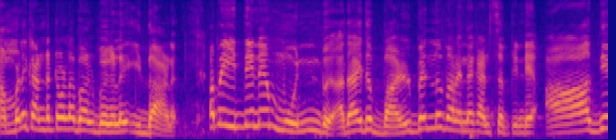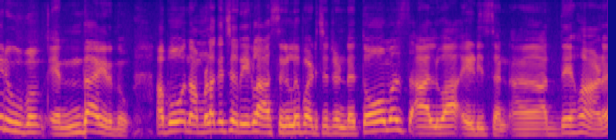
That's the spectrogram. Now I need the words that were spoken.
നമ്മൾ കണ്ടിട്ടുള്ള ബൾബുകൾ ഇതാണ്. അപ്പോൾ ഇതിന് മുൻപ് അതായത് ബൾബ് എന്ന് പറയുന്ന കൺസെപ്റ്റിന്റെ ആദ്യ രൂപം എന്തായിരുന്നു? അപ്പോൾ നമ്മളൊക്കെ ചെറിയ ക്ലാസ്സുകളിൽ പഠിച്ചിട്ടുണ്ട്. തോമസ് ആൽവ എഡിസൺ അദ്ദേഹമാണ്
